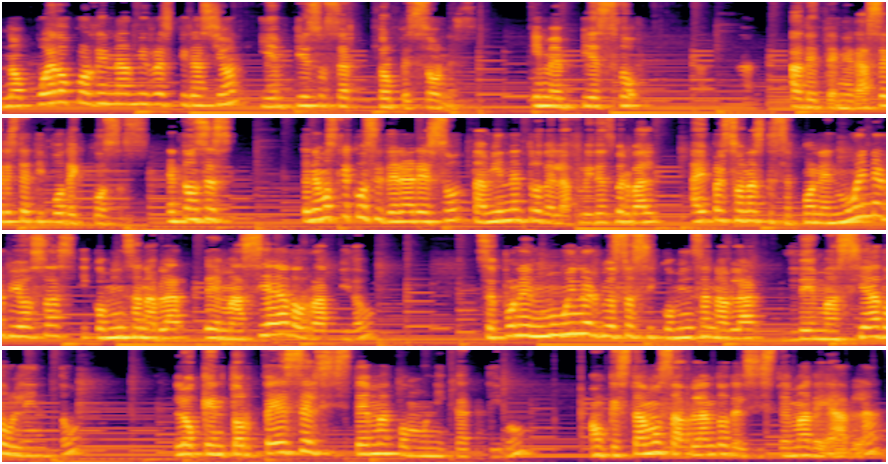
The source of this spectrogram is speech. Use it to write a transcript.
no puedo coordinar mi respiración y empiezo a hacer tropezones y me empiezo a detener, a hacer este tipo de cosas. Entonces, tenemos que considerar eso. También dentro de la fluidez verbal hay personas que se ponen muy nerviosas y comienzan a hablar demasiado rápido. Se ponen muy nerviosas y comienzan a hablar demasiado lento, lo que entorpece el sistema comunicativo, aunque estamos hablando del sistema de habla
